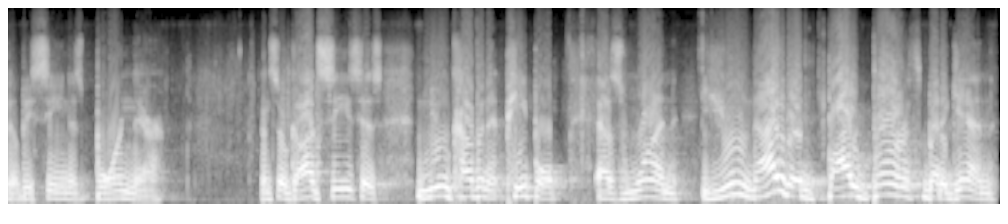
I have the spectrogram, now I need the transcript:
They'll be seen as born there and so God sees his new covenant people as one, united by birth, but again,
